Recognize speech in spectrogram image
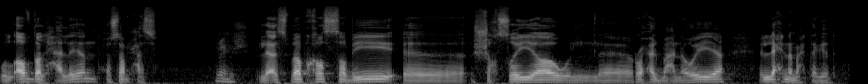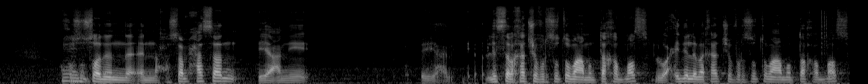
والأفضل حاليا حسام حسن. ماشي. لأسباب خاصة بالشخصيه والروح المعنوية اللي إحنا محتاجينها. خصوصا إن إن حسام حسن يعني يعني لسه ما خدش فرصته مع منتخب مصر الوحيد اللي ما خدش فرصته مع منتخب مصر.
